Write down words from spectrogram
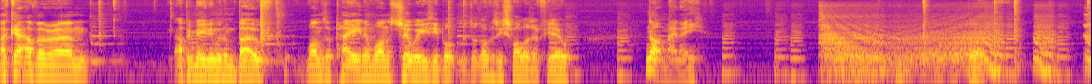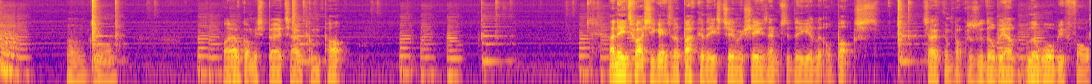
I can't have a um, happy meeting with them both. One's a pain and one's too easy, but obviously swallows a few. Not many. I've got my spare token pot. I need to actually get into the back of these two machines and empty the little box, token boxes, they'll be, they will be full.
